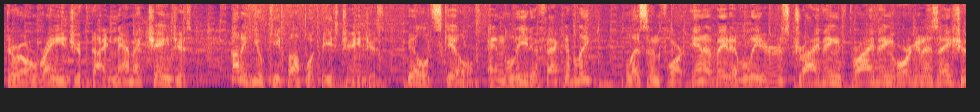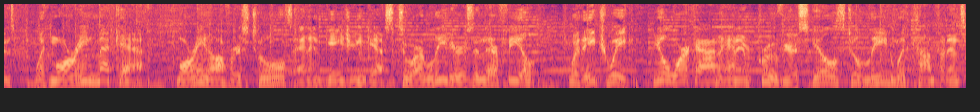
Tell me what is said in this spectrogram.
through a range of dynamic changes. How do you keep up with these changes, build skills, and lead effectively? Listen for innovative leaders driving thriving organizations with Maureen Metcalf. Maureen offers tools and engaging guests who are leaders in their field with each week, you'll work on and improve your skills to lead with confidence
